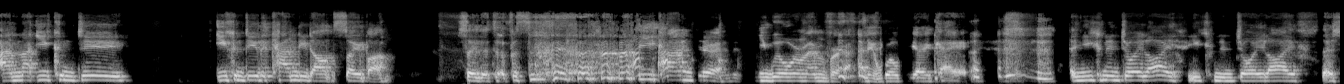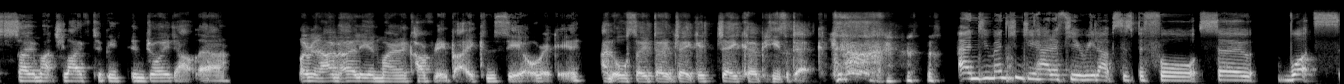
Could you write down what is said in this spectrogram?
and that you can do, you can do the candy dance sober. So that you can do it, you will remember it, and it will be okay. And you can enjoy life. You can enjoy life. There's so much life to be enjoyed out there. I mean, I'm early in my recovery, but I can see it already. And also, don't Jacob, Jacob he's a dick. and you mentioned you had a few relapses before. So, what's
